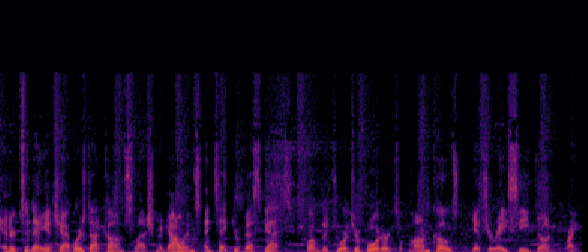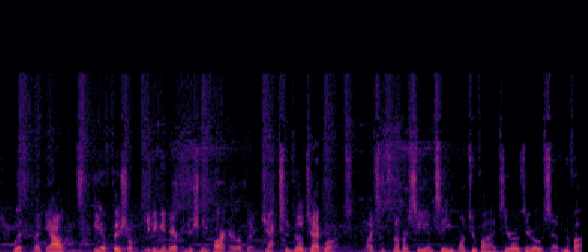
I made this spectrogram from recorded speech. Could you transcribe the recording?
Enter today at jaguars.com slash McGowan's and take your best guess. From the Georgia border to Palm Coast, get your AC done right with McGowan's, the official heating and air conditioning partner of the Jacksonville Jaguars. License number CMC 1250075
